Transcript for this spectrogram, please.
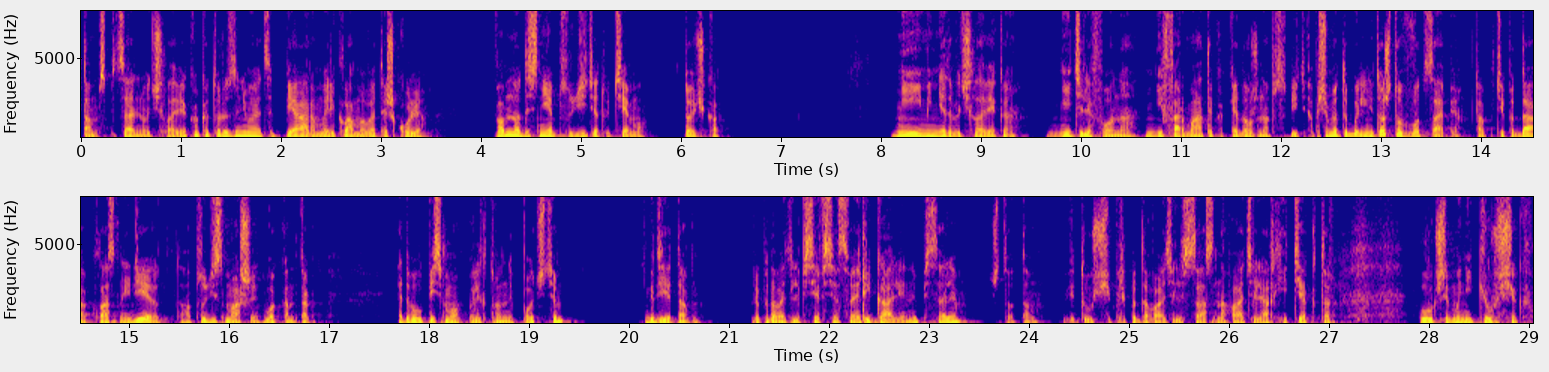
там специального человека, который занимается пиаром и рекламой в этой школе. Вам надо с ней обсудить эту тему. Точка. Ни имени этого человека, ни телефона, ни формата, как я должен обсудить. А причем это были не то, что в WhatsApp. Там типа, да, классная идея, обсуди с Машей, вот контакт. Это было письмо по электронной почте, где там преподаватели все-все свои регалии написали, что там ведущий преподаватель, сооснователь, архитектор, лучший маникюрщик,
